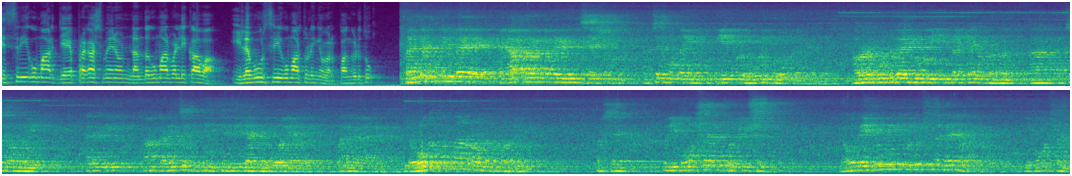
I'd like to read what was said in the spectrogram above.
എസ് ശ്രീകുമാർ ജയപ്രകാശ് മേനോൻ നന്ദകുമാർ വള്ളിക്കാവ ഇലവൂർ ശ്രീകുമാർ തുടങ്ങിയവർ പങ്കെടുത്തു. തന്റെ കുട്ടിയുടെ കലാപ്രകടനം കഴിഞ്ഞതിന് ശേഷം അച്ഛനും അമ്മയും കുട്ടിയെ ഓടിപ്പോകുകയായിരുന്നു അവരുടെ കൂട്ടുകാരി കൂടി ആ അച്ഛനും അമ്മയും അല്ലെങ്കിൽ ആ കളിച്ച കുട്ടി ചിന്തിക്കാത്തത് പോലെയാണ് പല കലാകാരൻ ലോകമെന്നാണോ ഇമോഷണൽ പൊല്യൂഷൻ ലോകത്തെ ഏറ്റവും വലിയ പൊല്യൂഷന്റെ പേരാണ് emotional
